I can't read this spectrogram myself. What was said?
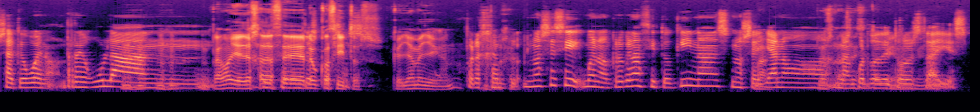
O sea que, bueno, regulan. Oye, deja de hacer leucocitos, que ya me llegan. Por, ejemplo, no sé si. Bueno, creo que eran citoquinas, no sé, ya no me acuerdo de todos los detalles.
